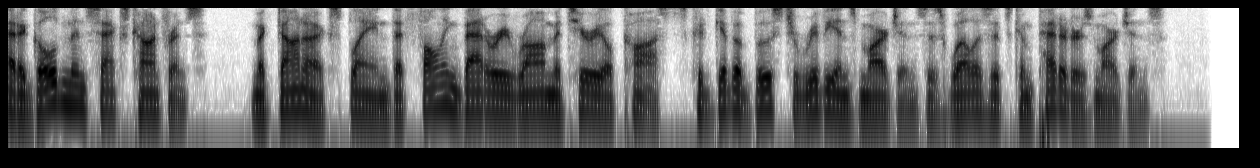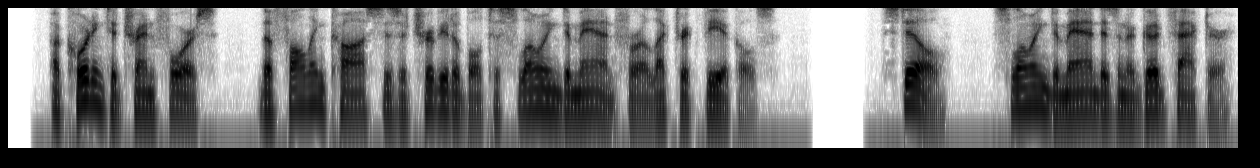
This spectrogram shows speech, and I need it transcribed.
At a Goldman Sachs conference, McDonough explained that falling battery raw material costs could give a boost to Rivian's margins as well as its competitors' margins. According to TrendForce, the falling costs is attributable to slowing demand for electric vehicles. Still, slowing demand isn't a good factor,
